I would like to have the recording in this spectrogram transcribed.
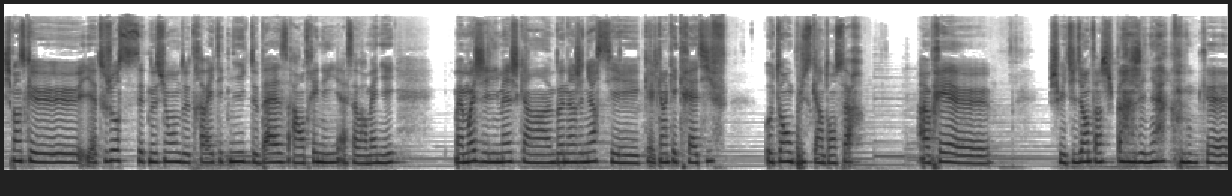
Je pense qu'il y a toujours cette notion de travail technique, de base à entraîner, à savoir manier. Moi, j'ai l'image qu'un bon ingénieur, c'est quelqu'un qui est créatif, autant ou plus qu'un danseur. Après, euh, je suis étudiante, hein, je suis pas ingénieure, donc euh,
